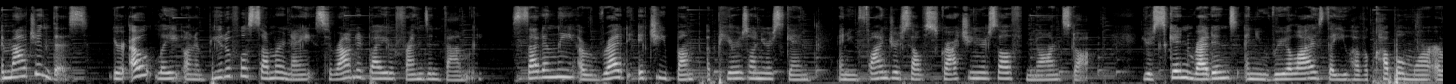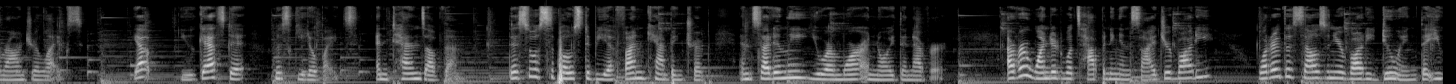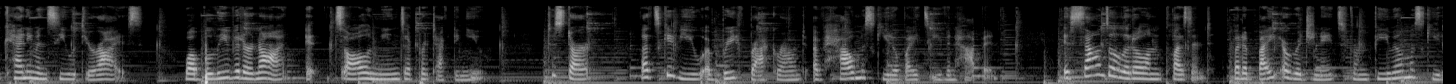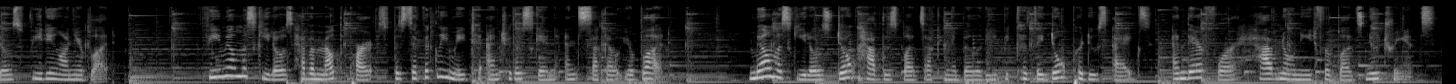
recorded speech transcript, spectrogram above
Imagine this you're out late on a beautiful summer night surrounded by your friends and family. Suddenly, a red, itchy bump appears on your skin, and you find yourself scratching yourself non stop. Your skin reddens, and you realize that you have a couple more around your legs. Yep, you guessed it mosquito bites, and tens of them. This was supposed to be a fun camping trip, and suddenly you are more annoyed than ever. Ever wondered what's happening inside your body? What are the cells in your body doing that you can't even see with your eyes? Well, believe it or not, it's all a means of protecting you. To start, let's give you a brief background of how mosquito bites even happen. It sounds a little unpleasant, but a bite originates from female mosquitoes feeding on your blood. Female mosquitoes have a mouth part specifically made to enter the skin and suck out your blood. Male mosquitoes don't have this blood sucking ability because they don't produce eggs and therefore have no need for blood's nutrients.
